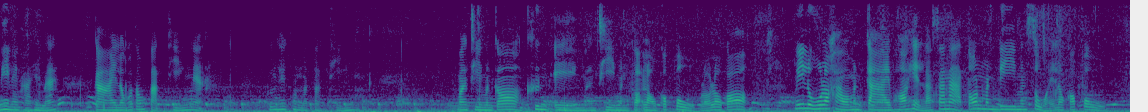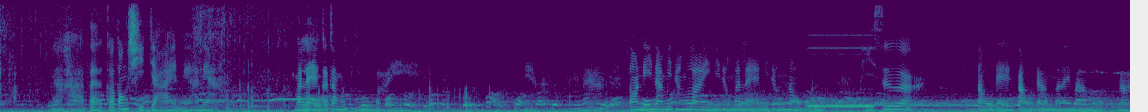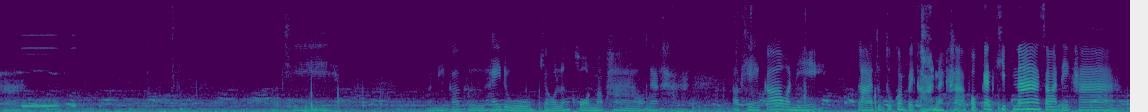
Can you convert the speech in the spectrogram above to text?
นี่เลยค่ะเห็นไหมกายเราก็ต้องตัดทิ้งเนี่ยเพิ่งให้คนมาตัดทิ้ง บางทีมันก็ขึ้นเอง บางทีมันก็เราก็ปลูกแล้วเราก็ไม่รู้หรอกค่ะว่ามันกลาย เพราะเห็นลักษณะต้นมันดีมันสวยเราก็ปลูกนะคะ แต่ก็ต้องฉีดยาเห็นไหมคะเนี่ย มแมลงก็จะมากินใบเนี่ยเห็นไหมคะตอนนี้นะมีทั้งไลมีทั้งแมลงมีทั้งหนอนผีเสื้อ เต่าแดงเต่าดำอะไรมาหมดนะคะโอเค วันนี้ก็คือให้ดูเกี่ยวกับเรื่องโคนมะพร้าวนะคะ โอเคก็วันนี้ลาทุกๆคนไปก่อนนะคะ พบกันคลิปหน้าสวัสดีค่ะ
